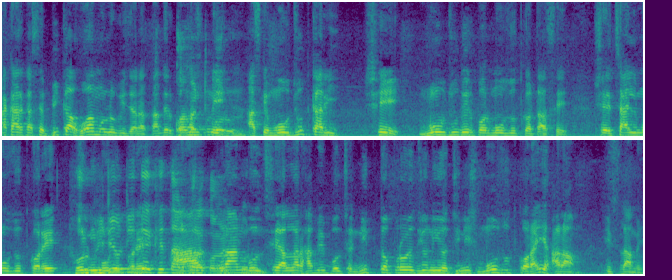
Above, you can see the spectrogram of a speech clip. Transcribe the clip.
টাকার কাছে বিকা হওয়া মৌলবী যারা তাদের কথা Comment শুনে আজকে মৌজুদকারী সে মৌজুদের পর মৌজুদ করতে আছে। সে চাইল মৌজুদ করে কোরআন বলছে আল্লাহর হাবিব বলছে নিত্য প্রয়োজনীয় জিনিস মৌজুদ করাই হারাম ইসলামে।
